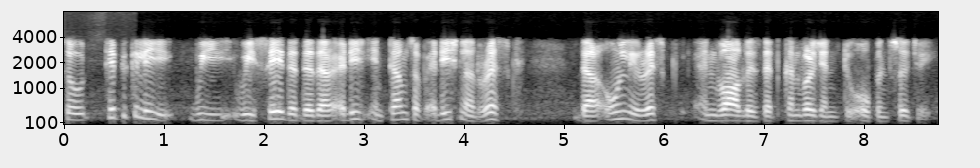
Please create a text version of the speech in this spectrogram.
So typically, we we say that there are in terms of additional risk, the only risk involved is that conversion to open surgery.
